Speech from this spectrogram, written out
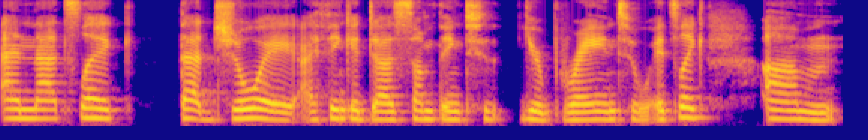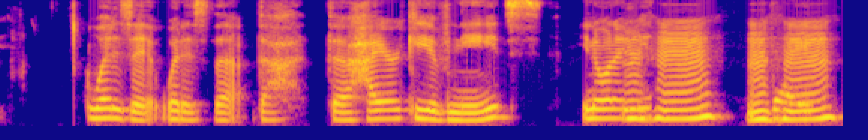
And that's like that joy, I think it does something to your brain to it's like um what is it? What is the the the hierarchy of needs? You know what I mean? Mm-hmm. Mm-hmm.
